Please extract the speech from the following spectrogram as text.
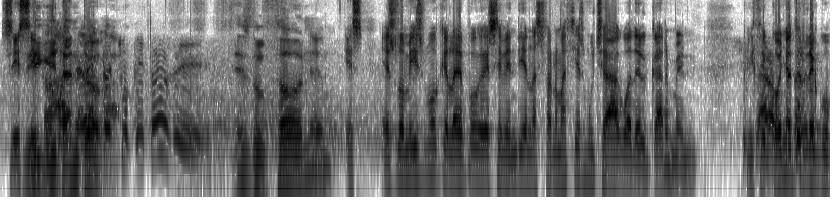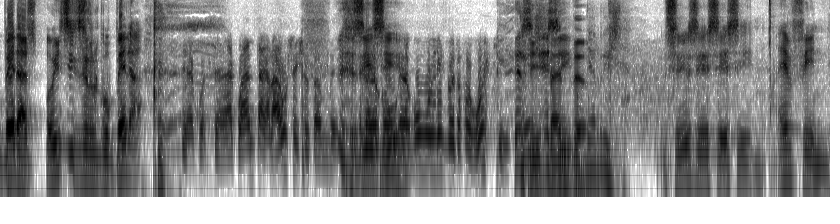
Sí, sí, Sí, claro. tanto. Chupitos y... Es dulzón. Eh, es, es lo mismo que la época que se vendía en las farmacias mucha agua del Carmen. Que dice, claro, coño, te recuperas. Hoy sí se recupera. Te da, te da 40 graus, això també. Sí, Era sí. Com, era com un lingot de whisky. Sí, sí, tanto. De risa. Sí, sí, sí, sí. En fin,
